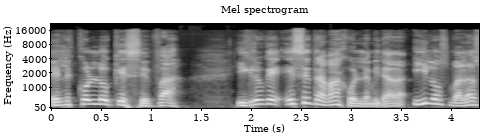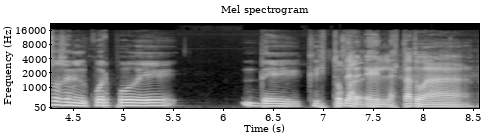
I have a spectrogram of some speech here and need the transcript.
Él es con lo que se va. Y creo que ese trabajo en la mirada y los balazos en el cuerpo de, de De Cristóbal. la, en la estatua.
